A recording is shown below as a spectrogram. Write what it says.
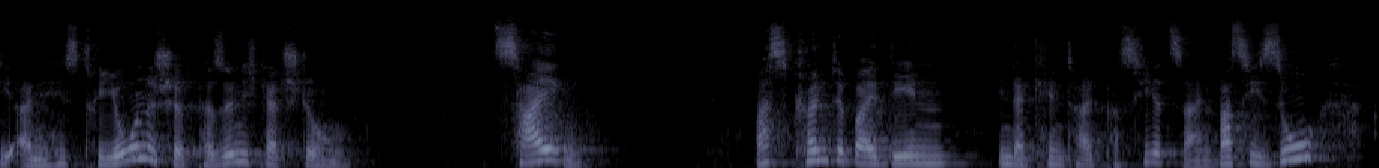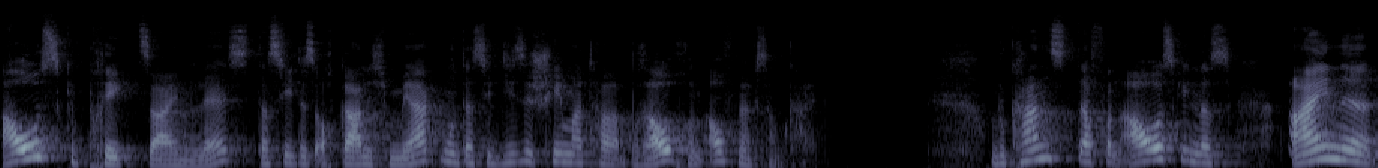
die eine histrionische Persönlichkeitsstörung zeigen, was könnte bei denen in der Kindheit passiert sein, was sie so ausgeprägt sein lässt, dass sie das auch gar nicht merken und dass sie diese Schemata brauchen, Aufmerksamkeit. Und du kannst davon ausgehen, dass eine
